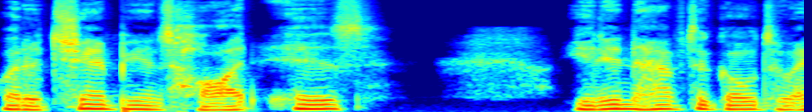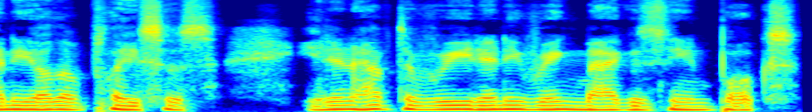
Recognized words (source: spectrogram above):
what a champion's heart is, you didn't have to go to any other places. You didn't have to read any Ring magazine books.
